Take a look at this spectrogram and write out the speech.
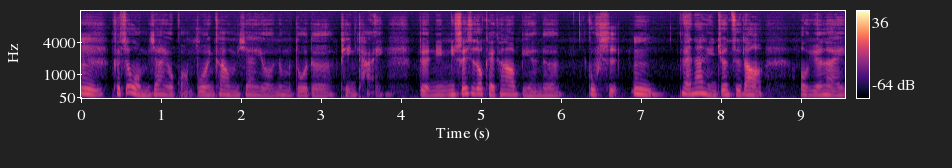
嗯可是我们现在有广播，你看我们现在有那么多的平台，对你，你随时都可以看到别人的故事，嗯对，那你就知道哦，原来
